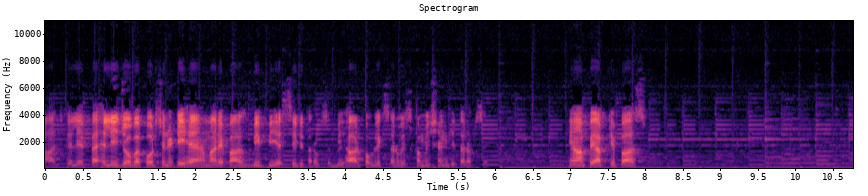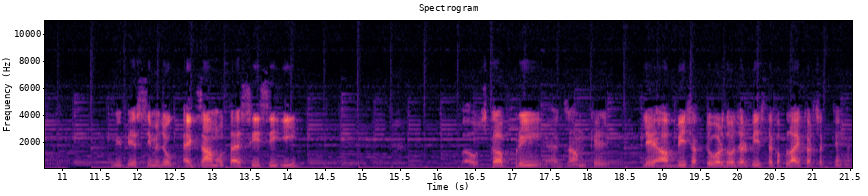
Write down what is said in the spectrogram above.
आज के लिए पहली जॉब अपॉर्चुनिटी है हमारे पास बीपीएससी की तरफ़ से, बिहार पब्लिक सर्विस कमीशन की तरफ़ से। यहाँ पे आपके पास बीपीएससी में जो एग्ज़ाम होता है सीसीई e, उसका प्री एग्ज़ाम के लिए आप 20 अक्टूबर 2020 तक अप्लाई कर सकते हैं।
